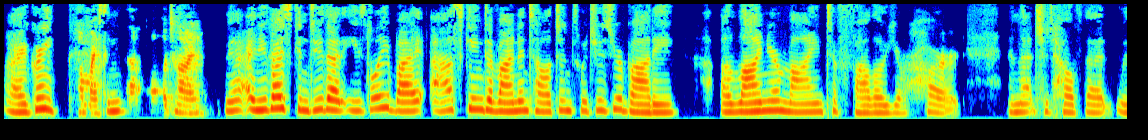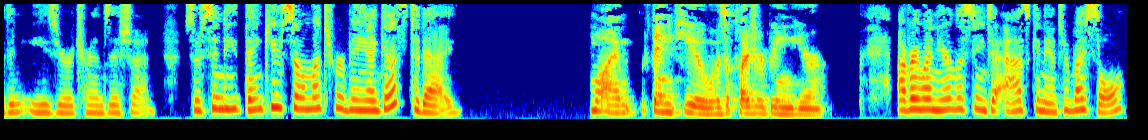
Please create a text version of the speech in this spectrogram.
I agree. Tell myself that all the time. Yeah, and you guys can do that easily by asking divine intelligence, which is your body, align your mind to follow your heart. And that should help that with an easier transition. So Cindy, thank you so much for being a guest today. Well, I thank you. It was a pleasure being here. Everyone, you're listening to Asked and Answered by Soul.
